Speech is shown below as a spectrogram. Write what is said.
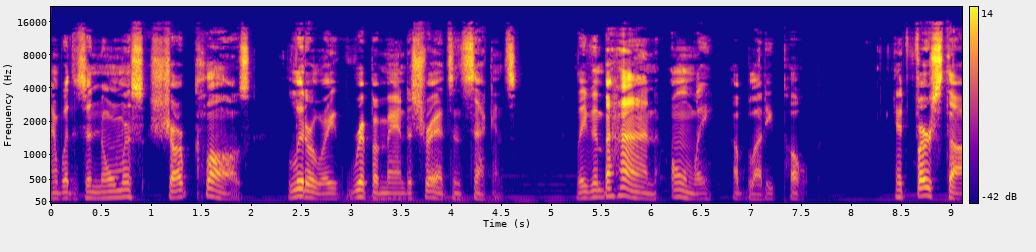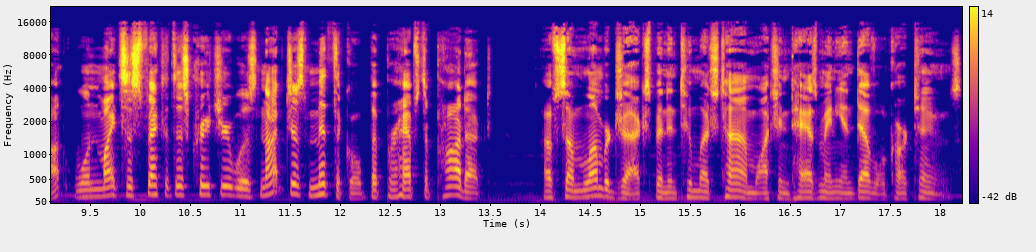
and with its enormous, sharp claws, literally rip a man to shreds in seconds, leaving behind only a bloody pulp. At first thought, one might suspect that this creature was not just mythical, but perhaps the product of some lumberjack spending too much time watching Tasmanian Devil cartoons.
